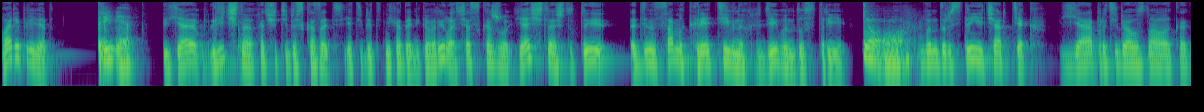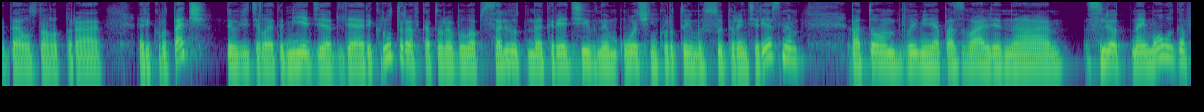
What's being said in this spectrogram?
Варя, привет. Привет. Я лично хочу тебе сказать, я тебе это никогда не говорила, а сейчас скажу. Я считаю, что ты один из самых креативных людей в индустрии. О, В индустрии чартек. Я про тебя узнала, когда узнала про рекрутач. Ты увидела это медиа для рекрутеров, которое было абсолютно креативным, очень крутым и суперинтересным. Потом вы меня позвали на слет наймологов.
